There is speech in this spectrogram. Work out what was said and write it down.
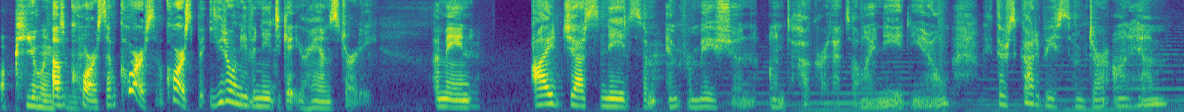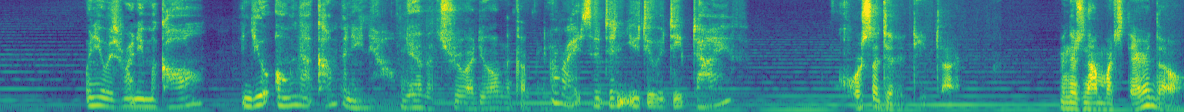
appealing to Of me. course, of course, of course, but you don't even need to get your hands dirty. I mean, I just need some information on Tucker. That's all I need, you know? Like, there's got to be some dirt on him when he was running McCall. And you own that company now. Yeah, that's true. I do own the company. All right, so didn't you do a deep dive? Of course, I did a deep dive. I mean, there's not much there, though.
